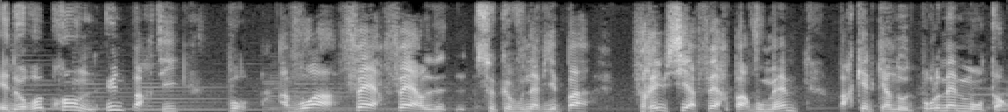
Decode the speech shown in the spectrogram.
et de reprendre une partie pour avoir, faire, faire ce que vous n'aviez pas réussi à faire par vous-même, par quelqu'un d'autre, pour le même montant.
